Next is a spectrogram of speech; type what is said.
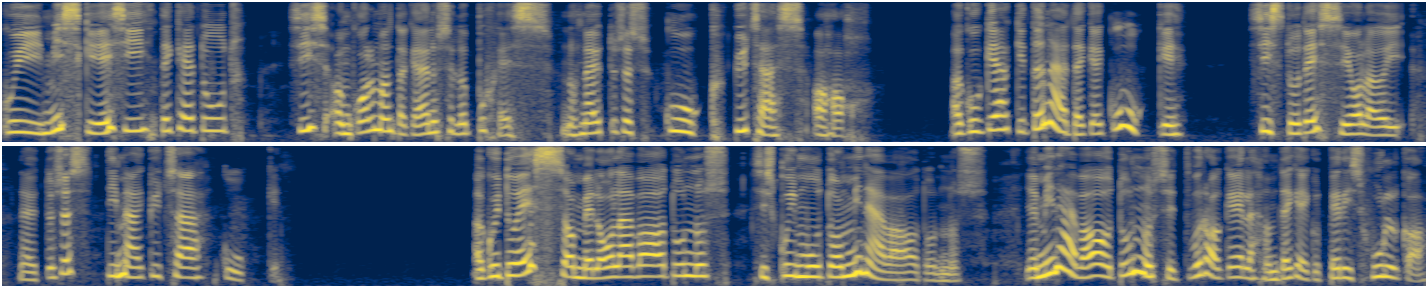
kui miski esi tege tuud, siis on kolmanda käänuse lõpu S, noh näituses kuuk, kütses, ahah aga kui kiäki tõne tege kuuki, siis tuu S ei ole õi näituses time kütse kuuki. aga kui tuu S on meil oleva tunnus, siis kui muudu on mineva tunnus ja mineva A tunnussit võro keeleh on tegelikult päris hulga.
